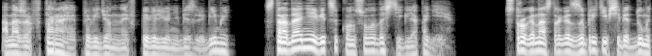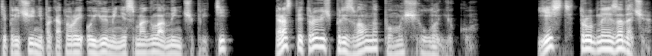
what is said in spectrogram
она же вторая, проведенная в павильоне безлюбимой, страдания вице-консула достигли апогея. Строго-настрого запретив себе думать о причине, по которой Оюми не смогла нынче прийти, Эраст Петрович призвал на помощь логику. Есть трудная задача.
